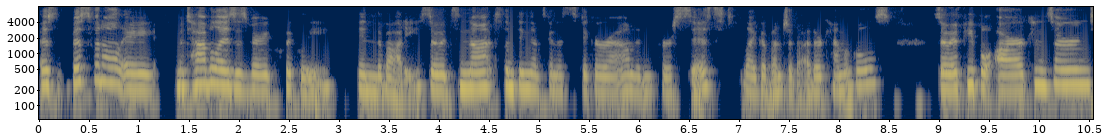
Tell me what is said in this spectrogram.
as bisphenol A metabolizes very quickly in the body, so it's not something that's going to stick around and persist like a bunch of other chemicals. So if people are concerned,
